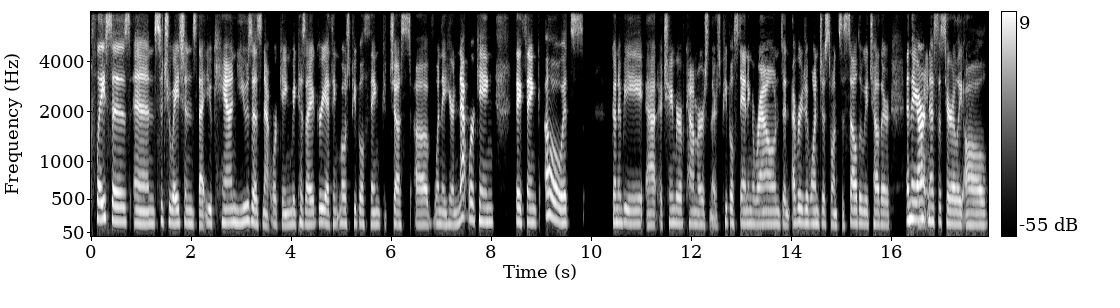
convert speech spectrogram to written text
places and situations that you can use as networking because i agree i think most people think just of when they hear networking they think oh it's going to be at a chamber of commerce and there's people standing around and everyone just wants to sell to each other and they aren't necessarily all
